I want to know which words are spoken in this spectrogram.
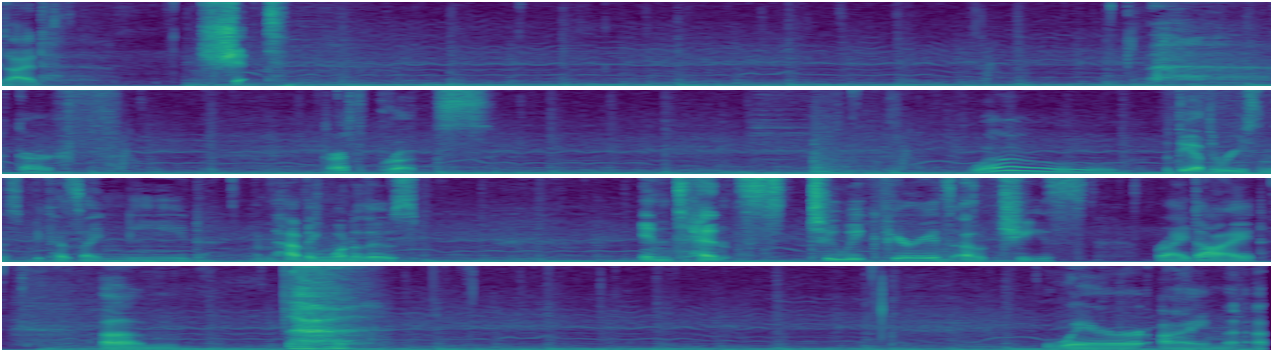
I died. Shit. Garth. Garth Brooks. Whoa. But the other reason is because I need... I'm having one of those intense two-week periods. Oh, jeez where I died. Um, where I'm, uh...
